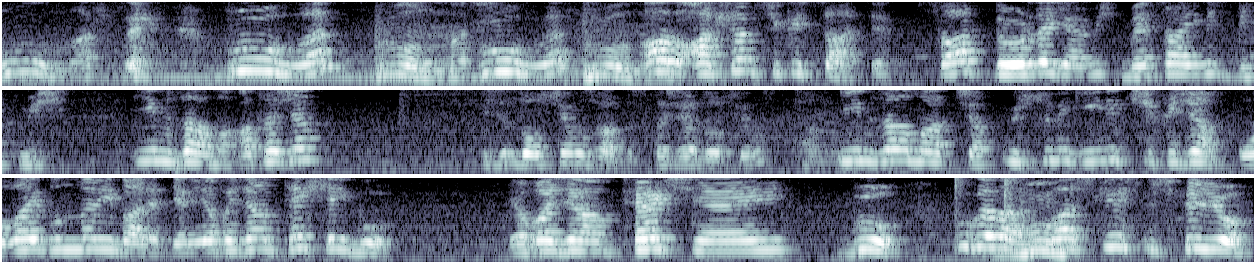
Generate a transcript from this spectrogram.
bunlar, bunlar, Bunlar. bunlar. Bunlar. Abi akşam çıkış saati. Saat 4'e gelmiş, mesaimiz bitmiş. İmzamı atacağım. Bizim dosyamız vardı, stajyer dosyamız. Tamam. İmzamı atacağım, üstümü giyinip çıkacağım. Olay bundan ibaret. Yani yapacağım tek şey bu. Yapacağım tek şey bu. Bu kadar. Bu. Başka hiçbir şey yok.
